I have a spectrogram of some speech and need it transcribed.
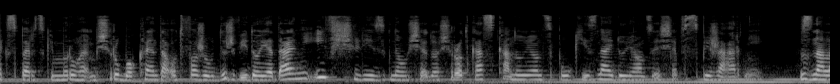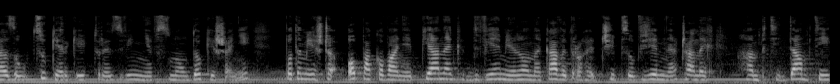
eksperckim ruchem śrubokręta otworzył drzwi do jadalni i wślizgnął się do środka, skanując półki znajdujące się w spiżarni. Znalazł cukierki, które zwinnie wsunął do kieszeni, potem jeszcze opakowanie pianek, dwie mielone kawy, trochę chipsów ziemniaczanych, Humpty Dumpty,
